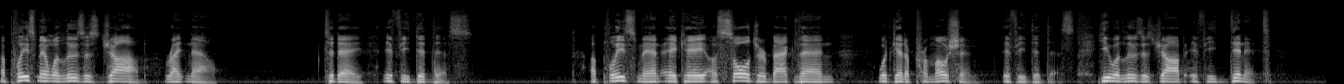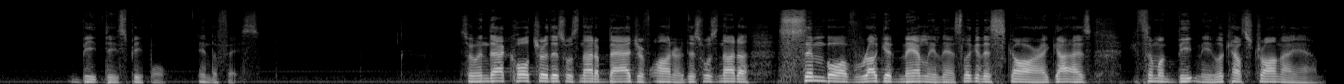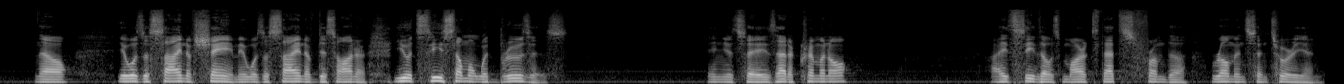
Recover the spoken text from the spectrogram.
A policeman would lose his job right now, today, if he did this. A policeman, aka a soldier back then, would get a promotion if he did this. He would lose his job if he didn't beat these people in the face. So, in that culture, this was not a badge of honor. This was not a symbol of rugged manliness. Look at this scar. I got, someone beat me. Look how strong I am. No, it was a sign of shame. It was a sign of dishonor. You would see someone with bruises, and you'd say, Is that a criminal? I see those marks. That's from the Roman centurion.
